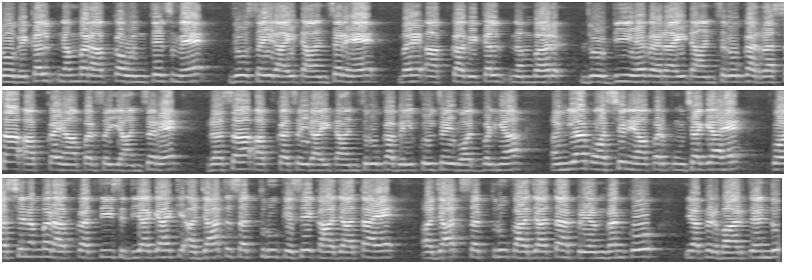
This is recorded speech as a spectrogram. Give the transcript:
तो विकल्प नंबर आपका उनतीस में, जो सही राइट आंसर है, वह आपका विकल्प नंबर जो डी है, वह राइट आंसर होगा। रसा आपका यहाँ पर सही आंसर है। रसा आपका सही राइट आंसर होगा। बिल्कुल सही, बहुत बढ़िया। अगला क्वेश्चन यहाँ पर पूछा गया है। क्वेश्चन नंबर आपका तीस दिया गया है कि अजात शत्रु किसे कहा जाता है? अजात शत्रु कहा जाता है प्रियंगन को। या फिर भारतेंदु,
